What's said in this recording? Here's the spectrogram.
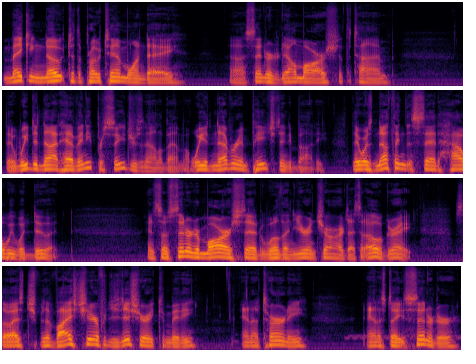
making note to the pro tem one day, uh, Senator Del Marsh at the time that we did not have any procedures in Alabama. We had never impeached anybody. There was nothing that said how we would do it. And so Senator Marsh said, Well, then you're in charge. I said, Oh, great. So, as the vice chair for the Judiciary Committee, an attorney, and a state senator,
